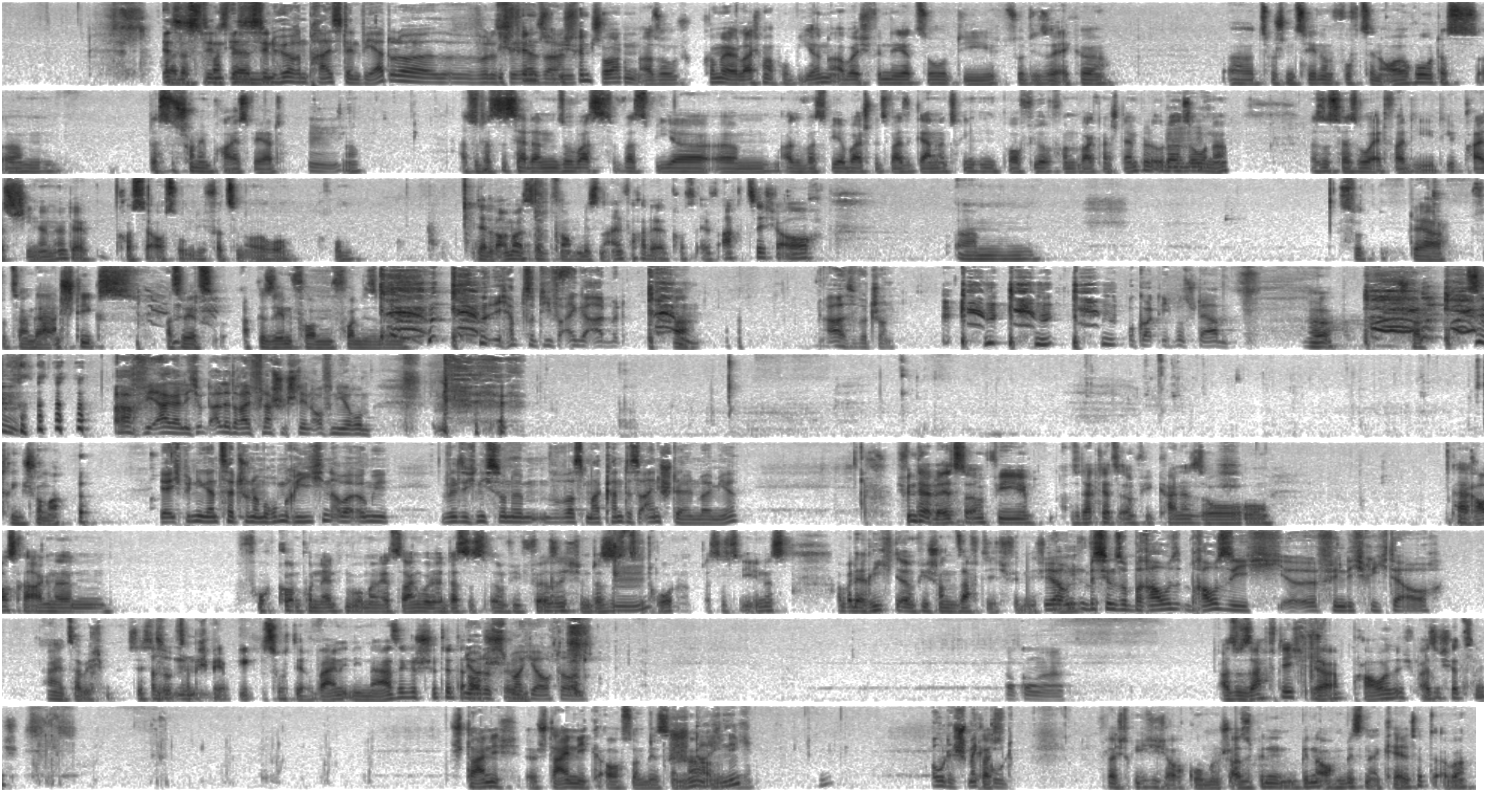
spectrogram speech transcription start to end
Ist, das, es den, ist es den höheren Preis denn wert oder würdest ich du find, eher sagen? Ich finde schon, also können wir ja gleich mal probieren, aber ich finde jetzt so die, so diese Ecke äh, zwischen 10 und 15 Euro, das, ähm, das ist schon den Preis wert. Mhm. Ne? Also das ist ja dann sowas, was wir, ähm, also was wir beispielsweise gerne trinken, Porphyr von Wagner Stempel oder mhm. so, ne? Das ist ja so etwa die, die Preisschiene, ne? Der kostet ja auch so um die 14 Euro rum. Der Läumer ist jetzt noch ein bisschen einfacher, der kostet 11,80 auch. Ähm, so der sozusagen der Anstiegs, also jetzt abgesehen vom, von diesem. Ich habe zu tief eingeatmet. Ah. Ah, es wird schon. oh Gott, ich muss sterben. Ja, Ach, wie ärgerlich. Und alle drei Flaschen stehen offen hier rum. trinke schon mal. Ja, ich bin die ganze Zeit schon am rumriechen, aber irgendwie will sich nicht so eine was Markantes einstellen bei mir. Ich finde der ist irgendwie, also der hat jetzt irgendwie keine so herausragenden Fruchtkomponenten, wo man jetzt sagen würde, das ist irgendwie Pfirsich und das ist mhm. Zitrone, das ist jenes. Aber der riecht irgendwie schon saftig, finde ich. Ja, und ein bisschen so braus, brausig, äh, finde ich, riecht er auch. Ah, jetzt habe ich, also, jetzt hab ich mir gesucht, den Wein in die Nase geschüttet. Ja, das mache ich auch dauernd. Oh, guck mal. Also saftig, ja, brausig, weiß ich jetzt nicht. Steinig, äh, steinig auch so ein bisschen. Ne? Steinig? Also, oh, das schmeckt vielleicht, gut. Vielleicht rieche ich auch komisch. Also ich bin, bin auch ein bisschen erkältet, aber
